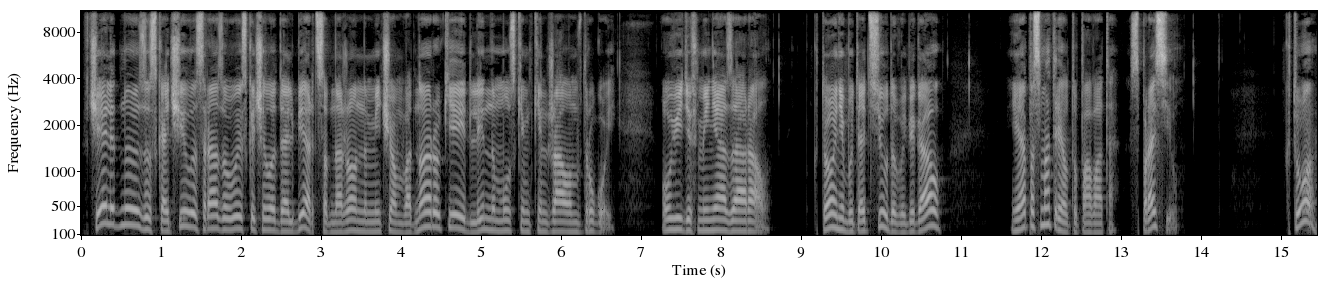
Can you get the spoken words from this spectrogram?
В челядную заскочил и сразу выскочила Дальберт с обнаженным мечом в одной руке и длинным узким кинжалом в другой. Увидев меня, заорал. «Кто-нибудь отсюда выбегал?» Я посмотрел туповато, спросил. «Кто?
